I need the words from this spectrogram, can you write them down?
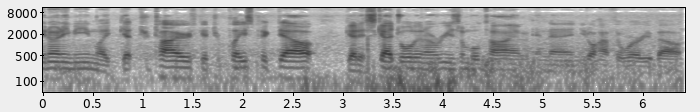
You know what I mean? Like get your tires, get your place picked out, get it scheduled in a reasonable time, and then you don't have to worry about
